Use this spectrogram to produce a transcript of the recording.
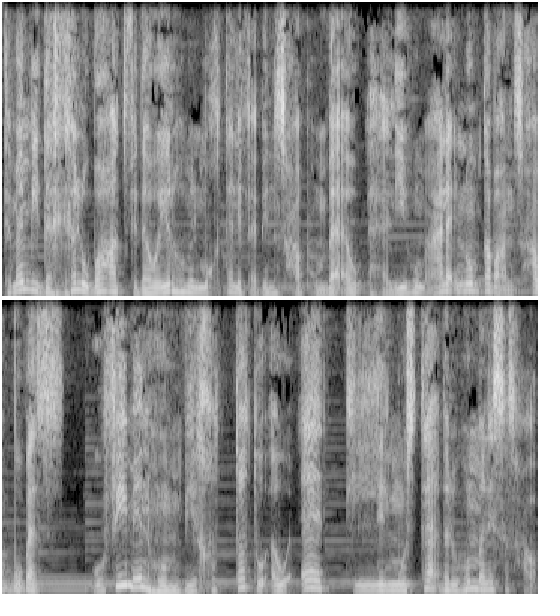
كمان بيدخلوا بعض في دوائرهم المختلفة بين أصحابهم بقى وأهاليهم على إنهم طبعا صحاب وبس. وفي منهم بيخططوا أوقات للمستقبل وهم لسه صحاب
